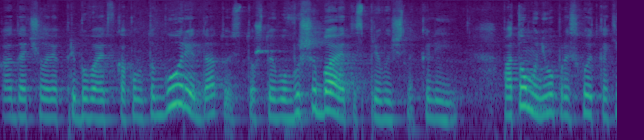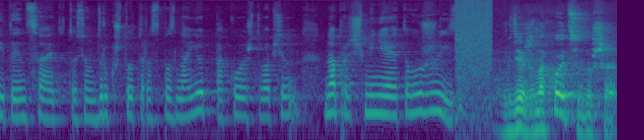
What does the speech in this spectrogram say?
Когда человек пребывает в каком-то горе, да, то есть то, что его вышибает из привычных колеи, потом у него происходят какие-то инсайты, то есть он вдруг что-то распознает такое, что вообще напрочь меняет его жизнь. Где же находится душа?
